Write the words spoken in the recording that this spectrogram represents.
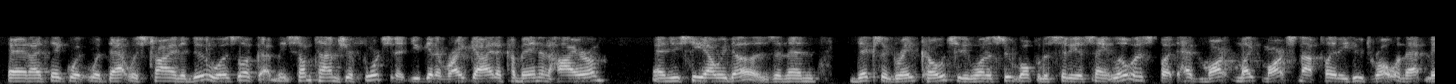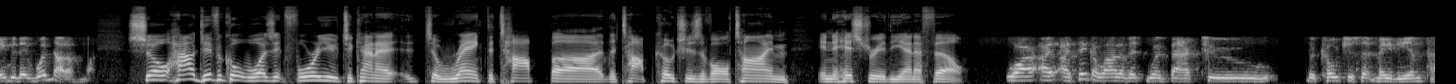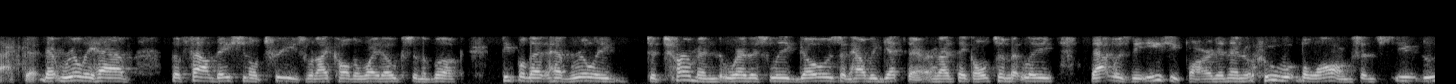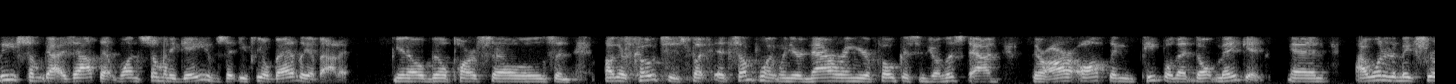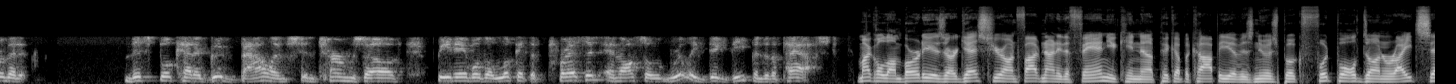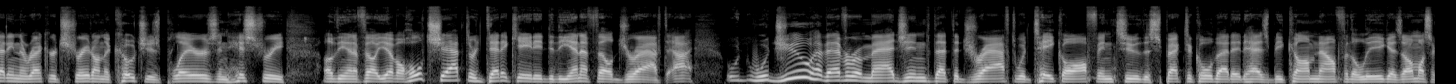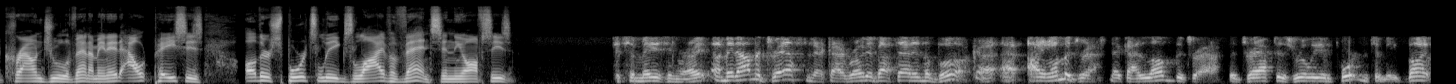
And I think what, what that was trying to do was look, I mean, sometimes you're fortunate. You get a right guy to come in and hire him, and you see how he does. And then Dick's a great coach. He won a Super Bowl for the city of St. Louis, but had Mark, Mike Martz not played a huge role in that, maybe they would not have won. So, how difficult was it for you to kind of to rank the top uh, the top coaches of all time in the history of the NFL? Well, I, I think a lot of it went back to the coaches that made the impact that, that really have the foundational trees, what I call the white oaks in the book, people that have really determined where this league goes and how we get there. And I think ultimately that was the easy part. And then who belongs? And you leave some guys out that won so many games that you feel badly about it. You know, Bill Parcells and other coaches. But at some point, when you're narrowing your focus and your list down, there are often people that don't make it. And I wanted to make sure that this book had a good balance in terms of being able to look at the present and also really dig deep into the past. Michael Lombardi is our guest here on 590 The Fan. You can uh, pick up a copy of his newest book, Football Done Right, setting the record straight on the coaches, players, and history of the NFL. You have a whole chapter dedicated to the NFL draft. Uh, would you have ever imagined that the draft would take off into the spectacle that it has become now for the league as almost a crown jewel event? I mean, it outpaces other sports leagues' live events in the offseason. It's amazing, right? I mean, I'm a draftnik. I wrote about that in the book. I, I, I am a draftnik. I love the draft. The draft is really important to me, but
